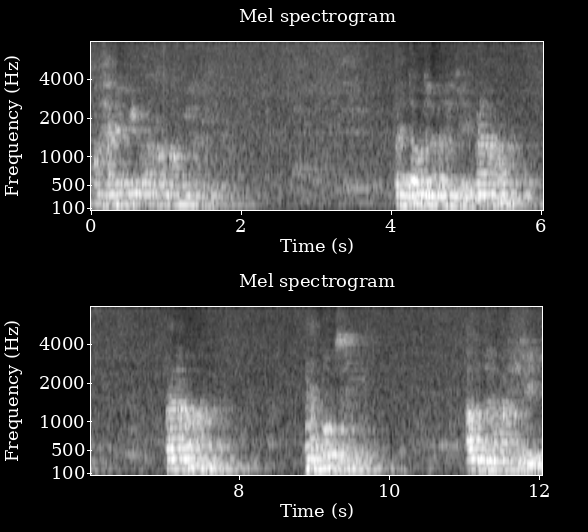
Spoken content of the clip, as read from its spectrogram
menghadapi orang Romawi lagi. Pada tahun 8 Hijriah, perang apa? Perang apa? Perang Mu'tah. Tahun 8 Hijriah.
